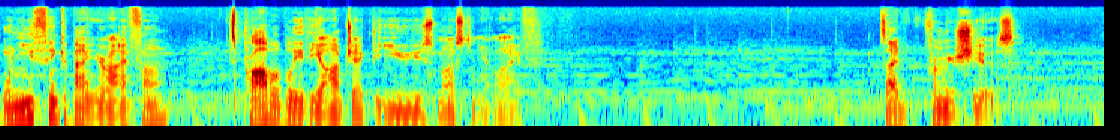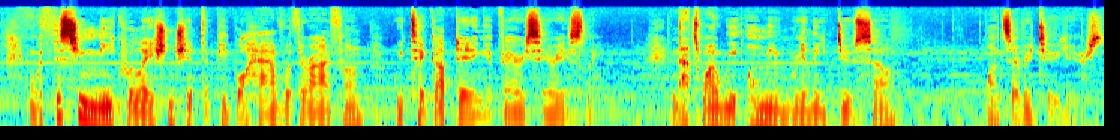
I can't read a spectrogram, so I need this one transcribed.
When you think about your iPhone, it's probably the object that you use most in your life. Aside from your shoes. And with this unique relationship that people have with their iPhone, we take updating it very seriously. And that's why we only really do so once every two years.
